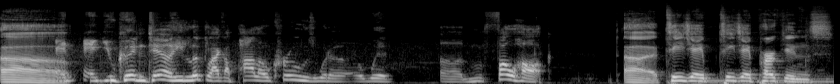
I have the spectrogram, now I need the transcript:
Uh, and and you couldn't tell he looked like Apollo Crews with a with a faux hawk. uh, TJ TJ Perkins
